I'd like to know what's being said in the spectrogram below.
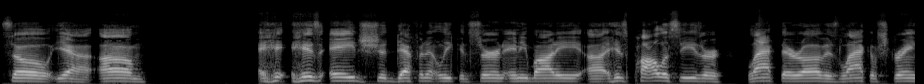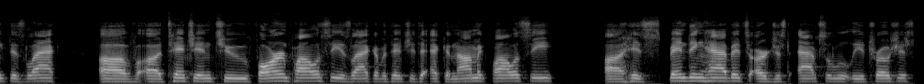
So yeah, um, his age should definitely concern anybody. Uh, his policies or lack thereof, his lack of strength, his lack of uh, attention to foreign policy, his lack of attention to economic policy, uh, his spending habits are just absolutely atrocious.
